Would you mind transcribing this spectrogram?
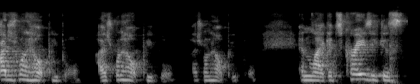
I just want to help people. I just want to help people. I just want to help people. And like it's crazy cuz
